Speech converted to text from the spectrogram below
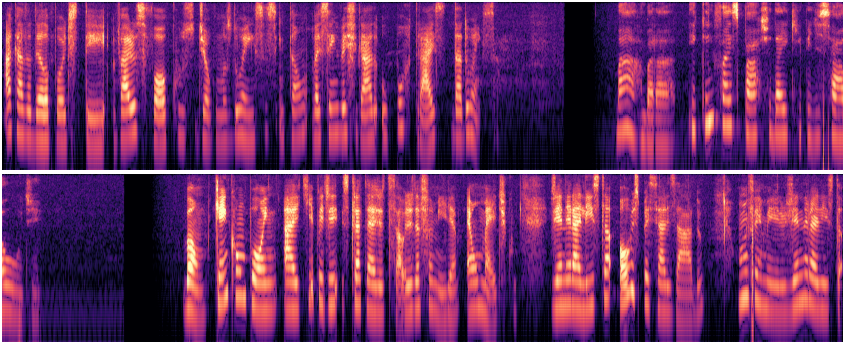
A casa dela pode ter vários focos de algumas doenças, então vai ser investigado o por trás da doença. Bárbara, e quem faz parte da equipe de saúde? Bom, quem compõe a equipe de estratégia de saúde da família é um médico, generalista ou especializado, um enfermeiro generalista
